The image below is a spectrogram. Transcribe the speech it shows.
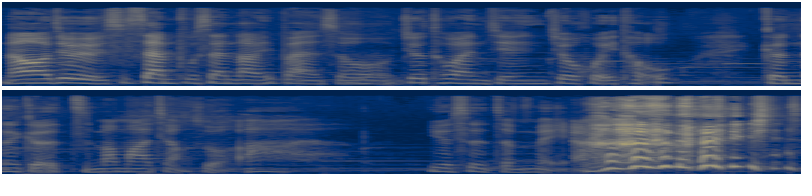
然后就有一次散步散到一半的时候，就突然间就回头跟那个紫妈妈讲说啊。月色真美啊！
